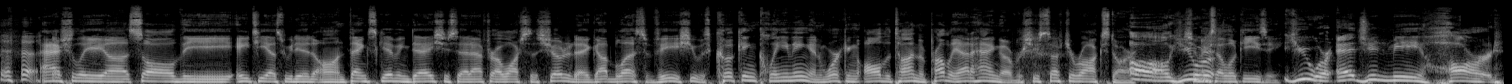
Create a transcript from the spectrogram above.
Ashley uh, saw the ATS we did on Thanksgiving Day. She said, after I watched the show today, God bless V. She was cooking, cleaning, and working all the time and probably had a hangover. She's such a rock star. Oh, you She were- makes that look easy. You were edging me hard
